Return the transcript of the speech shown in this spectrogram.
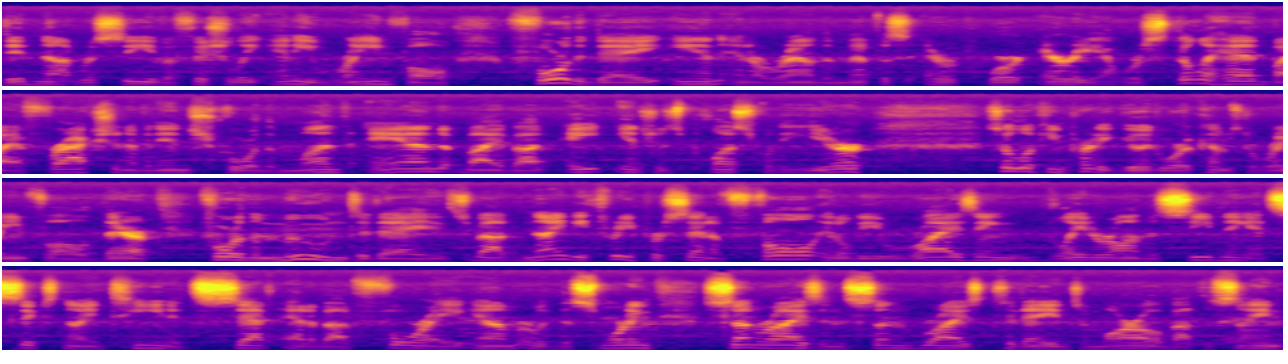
did not receive officially any rainfall for the day in and around around the Memphis airport area. We're still ahead by a fraction of an inch for the month and by about 8 inches plus for the year. So looking pretty good where it comes to rainfall there. For the moon today, it's about 93% of full. It'll be rising later on this evening at 6:19. It's set at about 4 a.m. early this morning. Sunrise and sunrise today and tomorrow about the same.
